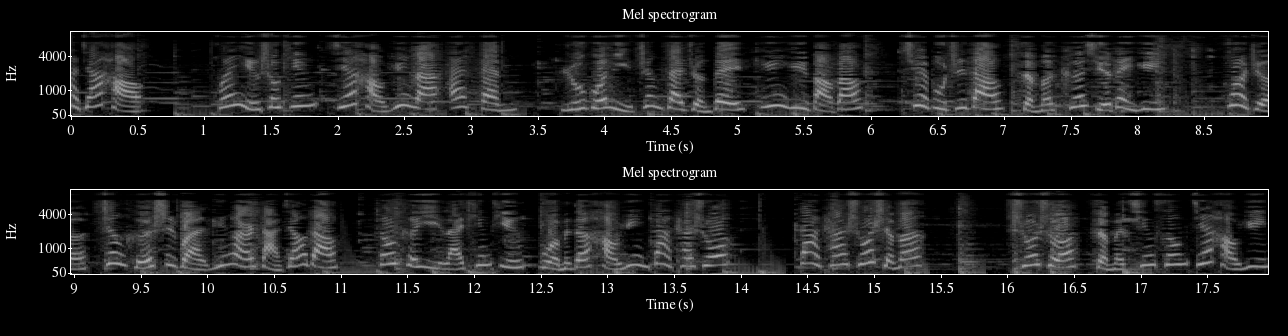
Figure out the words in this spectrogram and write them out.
大家好，欢迎收听接好运啦 FM。如果你正在准备孕育宝宝，却不知道怎么科学备孕，或者正和试管婴儿打交道，都可以来听听我们的好运大咖说。大咖说什么？说说怎么轻松接好运。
